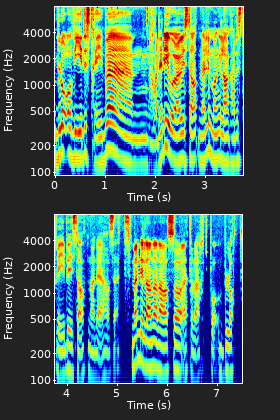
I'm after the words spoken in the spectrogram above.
blå og hvite striper. Hadde de jo òg i starten. Veldig mange lag hadde striper i starten av det jeg har sett. Men de landa da også etter hvert på blått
